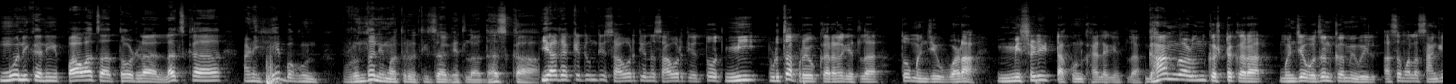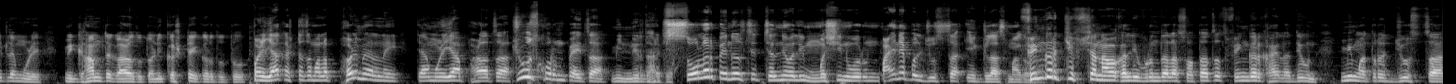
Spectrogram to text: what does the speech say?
मोनिकाने पावाचा तोडला लचका. आणि हे बघून वृंदाने मात्र तिचा घेतला धसका. या धक्क्यातून ती सावरती न सावरती तो मी पुढचा प्रयोग करायला घेतला. तो म्हणजे वडा. मिसळीत टाकून खायला घेतला. घाम गाळून कष्ट करा. म्हणजे वजन कमी होईल असं मला सांगितल्यामुळे मी घाम तर गाळत होतो आणि कष्टही करत होतो. पण या कष्टाचं मला फळ मिळालं नाही. त्यामुळे या फळाचा ज्यूस करून प्यायचा मी निर्धार केला. सोलर पॅनलचे चलनेवाली मशीन वरून पायनॅपल ज्यूसचा एक ग्लास माग फिंगर चिप्सच्या नावाखाली वृंदाला स्वतःच फिंगर खायला देऊन मी मात्र ज्यूसचा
